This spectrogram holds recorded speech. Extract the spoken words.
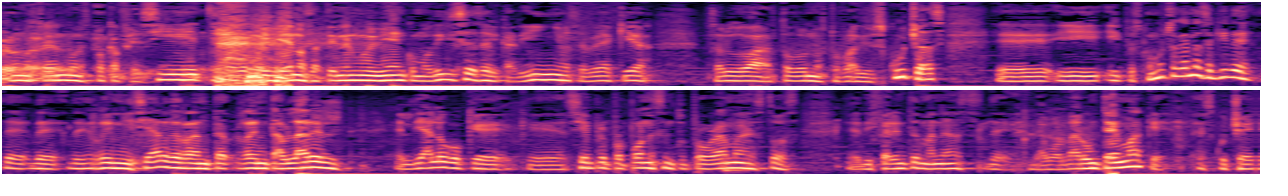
Pero, cómo nos traen eh, nuestro cafecito, muy bien, nos atienden muy bien, como dices, el cariño, se ve aquí, a- saludo a todos nuestros radioescuchas, eh, y, pues con muchas ganas aquí de, de, de- de reiniciar, de renta- reentablar el, el diálogo que, que siempre propones en tu programa, estos eh, diferentes maneras de, abordar un tema que escuché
